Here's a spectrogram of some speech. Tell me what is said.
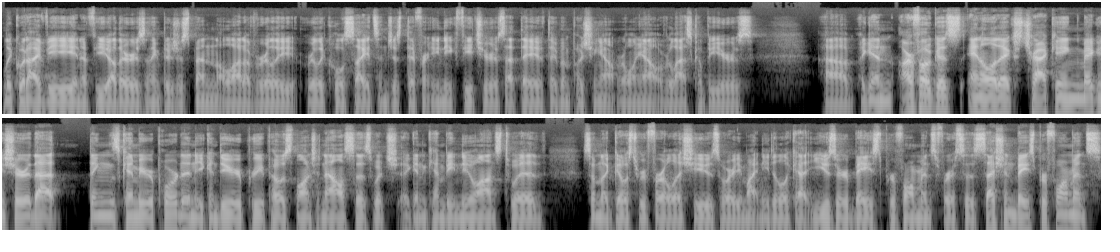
Liquid IV and a few others. I think there's just been a lot of really really cool sites and just different unique features that they've they've been pushing out, rolling out over the last couple years. Uh, again, our focus analytics, tracking, making sure that things can be reported and you can do your pre-post launch analysis which again can be nuanced with some of the ghost referral issues where you might need to look at user-based performance versus session-based performance.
